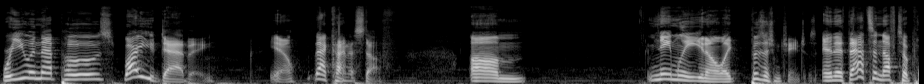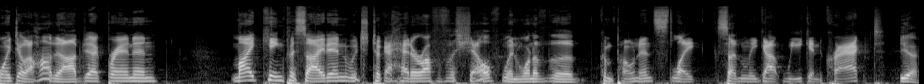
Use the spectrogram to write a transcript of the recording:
Were you in that pose? Why are you dabbing?" You know that kind of stuff. Um, namely, you know, like position changes, and if that's enough to point to a haunted object, Brandon, my King Poseidon, which took a header off of a shelf when one of the components like suddenly got weak and cracked. Yeah.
